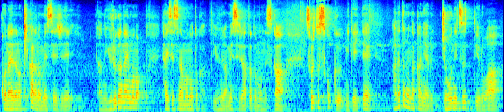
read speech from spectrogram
この間の木からのメッセージであの揺るがないもの大切なものとかっていう風なメッセージあったと思うんですがそれとすごく似ていてあなたの中にある情熱っていうのは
